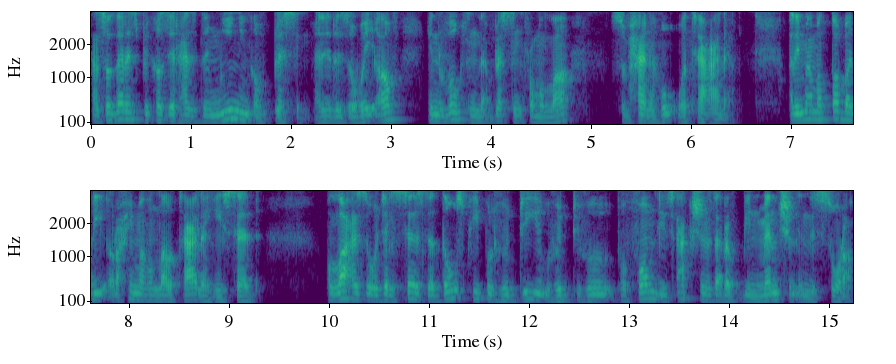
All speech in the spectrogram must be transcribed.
And so that is because it has the meaning of blessing, and it is a way of invoking that blessing from Allah subhanahu wa ta'ala. Al Imam al Tabari, rahimahullah ta'ala, he said, Allah Azza wa Jal says that those people who do who, who perform these actions that have been mentioned in this surah,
